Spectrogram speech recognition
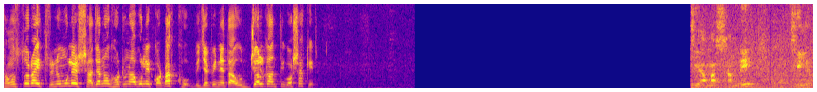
সমস্তরাই তৃণমূলের সাজানো ঘটনা বলে কটাক্ষ বিজেপি নেতা উজ্জ্বল কান্তি বসাকের। আমার সামনে ছিলেন।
